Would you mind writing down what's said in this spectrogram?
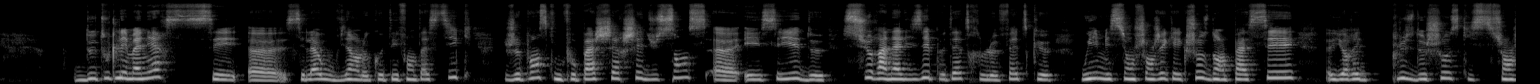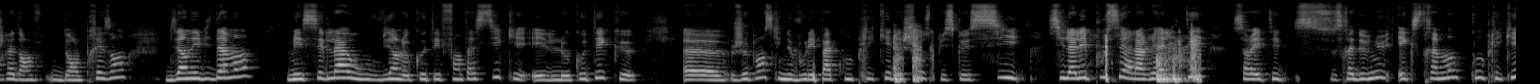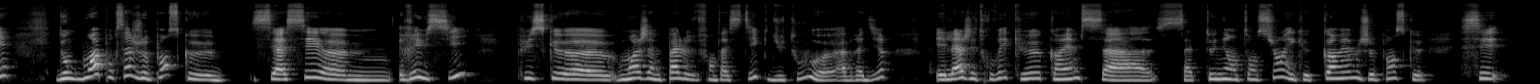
de toutes les manières, c'est euh, là où vient le côté fantastique. Je pense qu'il ne faut pas chercher du sens euh, et essayer de suranalyser peut-être le fait que oui, mais si on changeait quelque chose dans le passé, il y aurait plus de choses qui changeraient dans le présent, bien évidemment. Mais c'est là où vient le côté fantastique et, le côté que euh, je pense qu'il ne voulait pas compliquer les choses, puisque si s'il allait pousser à la réalité, ça aurait été, ce serait devenu extrêmement compliqué. Donc moi, pour ça, je pense que c'est assez euh, réussi, puisque euh, moi, j'aime pas le fantastique du tout, à vrai dire. Et là, j'ai trouvé que quand même ça, ça tenait en tension et que quand même, je pense que c'est,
